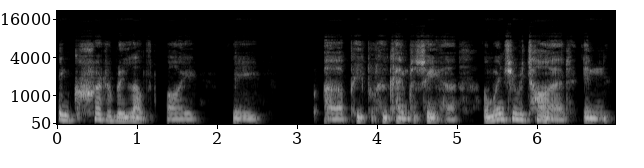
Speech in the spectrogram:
incredibly loved by the uh, people who came to see her. And when she retired in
